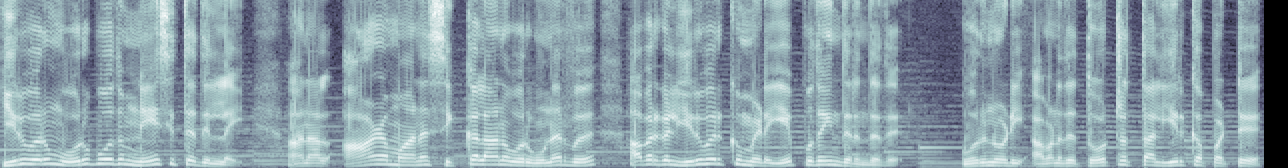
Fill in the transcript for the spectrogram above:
இருவரும் ஒருபோதும் நேசித்ததில்லை. ஆனால் ஆழமான சிக்கலான ஒரு உணர்வு அவர்கள் இருவருக்கும் இடையே புதைந்திருந்தது. ஒரு நொடி அவனது தோற்றத்தால் ஈர்க்கப்பட்டு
